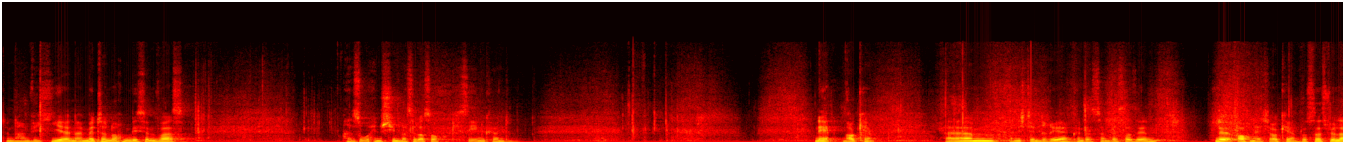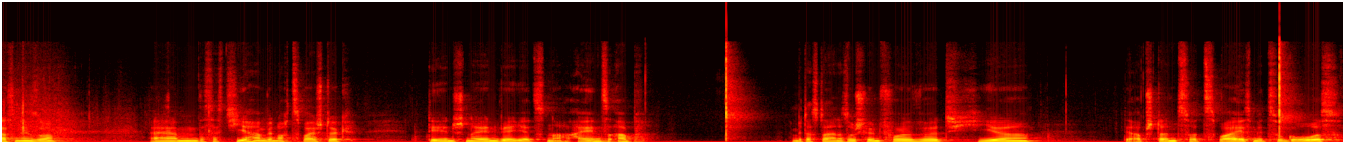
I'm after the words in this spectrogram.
dann haben wir hier in der Mitte noch ein bisschen was. Also so hinschieben, dass ihr das auch wirklich sehen könnt. Ne, okay. Ähm, wenn ich den drehe, könnt ihr das dann besser sehen. Ne, auch nicht. Okay, das heißt, wir lassen den so. Ähm, das heißt, hier haben wir noch zwei Stück. Den schneiden wir jetzt nach 1 ab, damit das da so schön voll wird. Hier der Abstand zur 2 ist mir zu groß,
